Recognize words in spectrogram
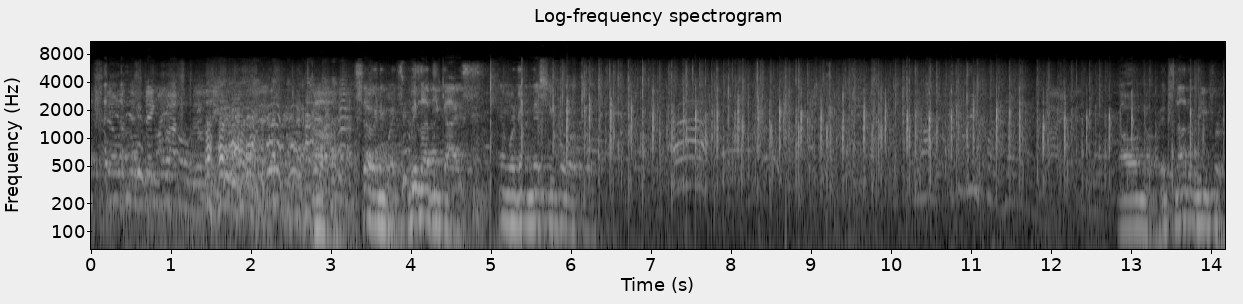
That's still a distinct possibility. Uh, so anyways, we love you guys, and we're going to miss you horribly. Oh, no, it's not a reefer.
